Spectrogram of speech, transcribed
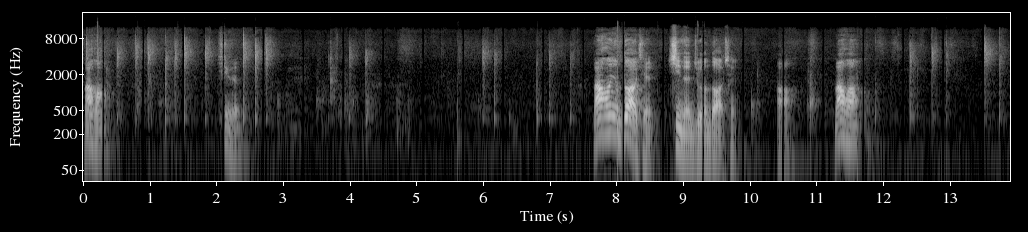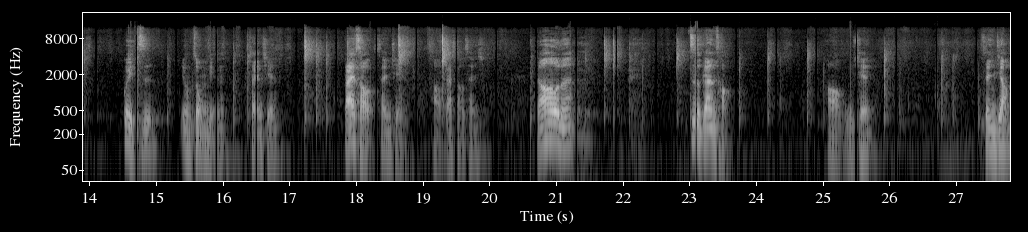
麻黄、杏仁。麻黄用多少钱，杏仁就用多少钱，啊，麻黄、桂枝用重一点的三钱，白芍三钱，好，百草三钱。然后呢，炙甘草，好五钱。生姜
